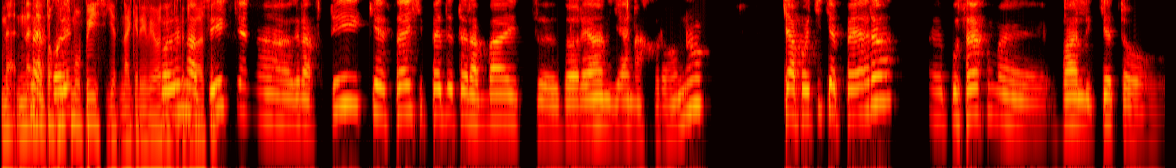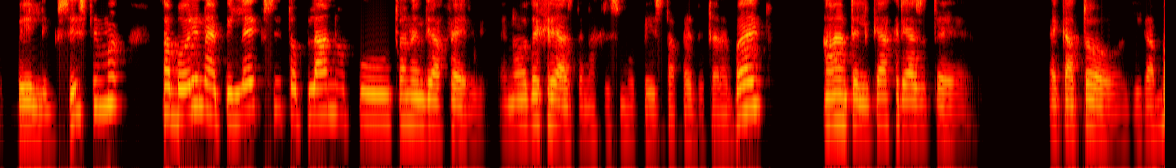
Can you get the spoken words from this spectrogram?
να, ναι, να το χρησιμοποιήσει για την ακρίβεια. Μπορεί να μπει και να γραφτεί και θα έχει 5 τεραμπάιτ δωρεάν για ένα χρόνο και από εκεί και πέρα ε, που θα έχουμε βάλει και το billing σύστημα θα μπορεί να επιλέξει το πλάνο που τον ενδιαφέρει. Ενώ δεν χρειάζεται να χρησιμοποιήσει τα 5 τεραμπάιτ. Αν τελικά χρειάζεται 100 GB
